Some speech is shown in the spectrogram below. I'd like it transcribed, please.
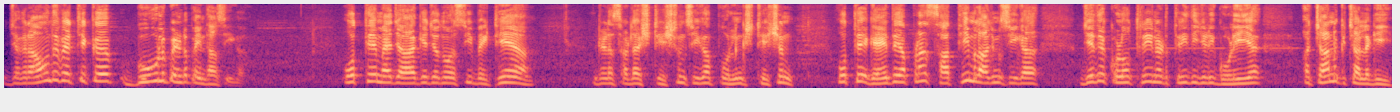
ਜਗਰਾਉਂ ਦੇ ਵਿੱਚ ਇੱਕ ਬੂਲ ਪਿੰਡ ਪੈਂਦਾ ਸੀਗਾ। ਉੱਥੇ ਮੈਂ ਜਾ ਕੇ ਜਦੋਂ ਅਸੀਂ ਬੈਠੇ ਆ ਜਿਹੜਾ ਸਾਡਾ ਸਟੇਸ਼ਨ ਸੀਗਾ, ਪੋਲਿੰਗ ਸਟੇਸ਼ਨ, ਉੱਥੇ ਗਏ ਤੇ ਆਪਣਾ ਸਾਥੀ ਮੁਲਾਜ਼ਮ ਸੀਗਾ, ਜਿਹਦੇ ਕੋਲੋਂ 303 ਦੀ ਜਿਹੜੀ ਗੋਲੀ ਹੈ, ਅਚਾਨਕ ਚੱਲ ਗਈ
